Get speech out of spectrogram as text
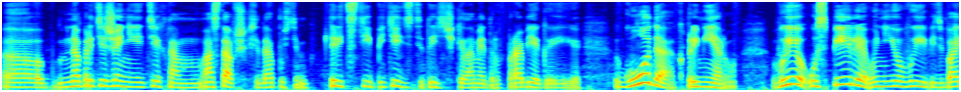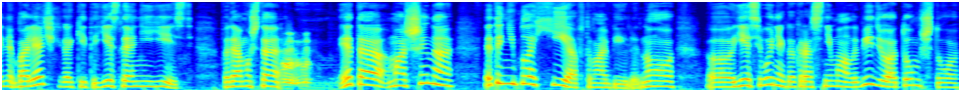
а, на протяжении этих там оставшихся, допустим, 30-50 тысяч километров пробега и года, к примеру, вы успели у нее выявить болячки какие-то, если они есть. Потому что эта машина, это неплохие автомобили, но э, я сегодня как раз снимала видео о том, что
